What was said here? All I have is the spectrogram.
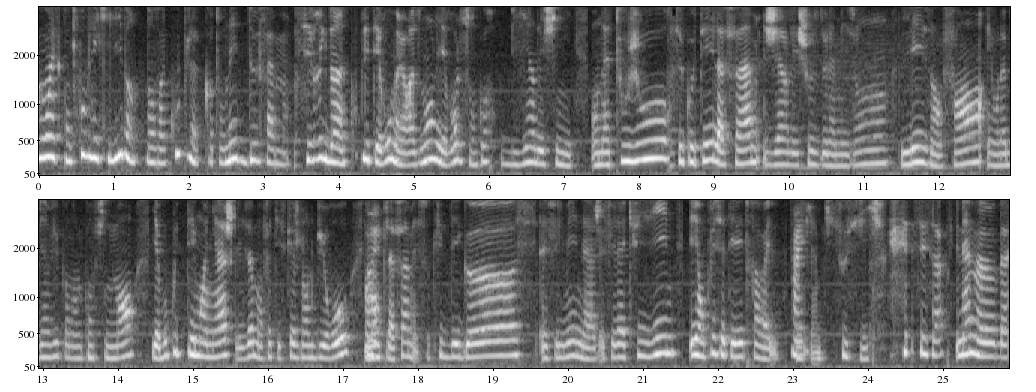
Comment est-ce qu'on trouve l'équilibre dans un couple quand on est deux femmes C'est vrai que dans un couple hétéro, malheureusement, les rôles sont encore bien définis. On a toujours ce côté, la femme gère les choses de la maison, les enfants, et on l'a bien vu pendant le confinement. Il y a beaucoup de témoignages. Les hommes, en fait, ils se cachent dans le bureau, pendant Ouais. que la femme, elle s'occupe des gosses, elle fait le ménage, elle fait la cuisine, et en plus, elle télétravaille. Ouais. Donc il y a un petit souci. C'est ça. Et même euh, bah,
